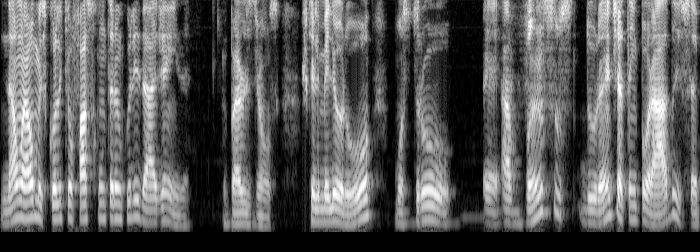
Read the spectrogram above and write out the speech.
não é uma escolha que eu faço com tranquilidade ainda. O Paris Johnson. Acho que ele melhorou, mostrou é, avanços durante a temporada. Isso é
